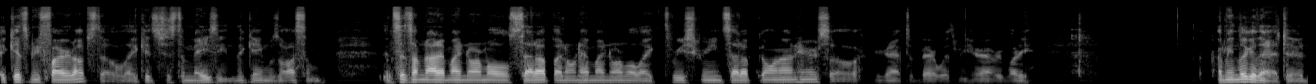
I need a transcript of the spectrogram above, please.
it gets me fired up still. Like it's just amazing. The game was awesome, and since I'm not at my normal setup, I don't have my normal like three screen setup going on here, so you're gonna have to bear with me here, everybody. I mean, look at that, dude.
